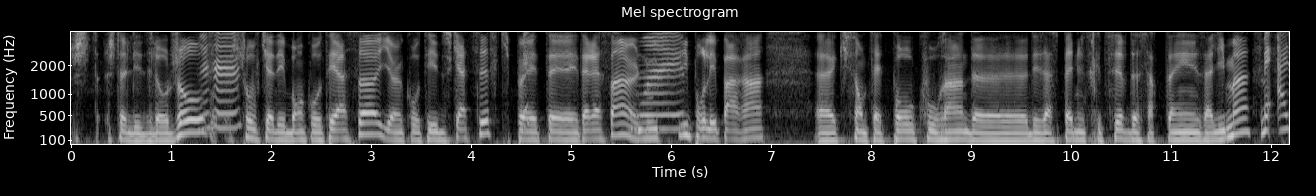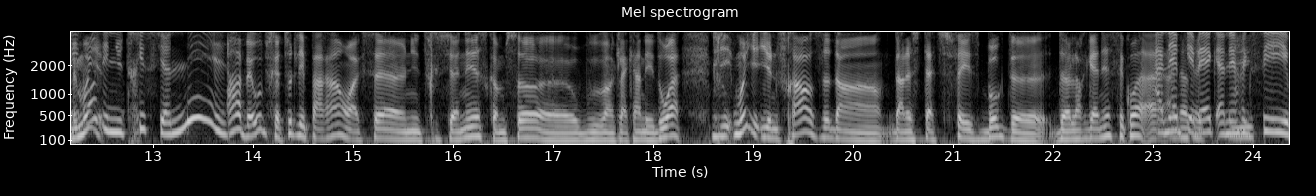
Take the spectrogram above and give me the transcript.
je te- je te l'ai dit l'autre jour, Uh-huh. je trouve qu'il y a des bons côtés à ça. Il y a un côté éducatif qui peut être euh, intéressant, un Ouais. outil pour les parents euh, qui sont peut-être pas au courant de, des aspects nutritifs de certains aliments. Mais allez moi, voir des nutritionnistes. Ah ben oui, parce que tous les parents ont accès à un nutritionniste comme ça euh, au bout en claquant des doigts. Puis moi, il y a une phrase là, dans, dans le statut Facebook de, de l'organisme, c'est quoi? ANEB Québec, Anorexie et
